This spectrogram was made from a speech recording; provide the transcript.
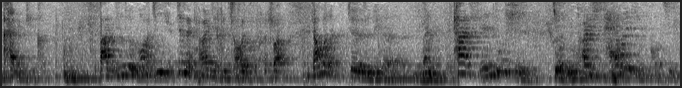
开鲁迅课，把鲁迅作为文化经典，这个在台湾就很少有了，是吧？然后呢，就是那个里面他人都是九零后，而且是台湾九零后青年，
